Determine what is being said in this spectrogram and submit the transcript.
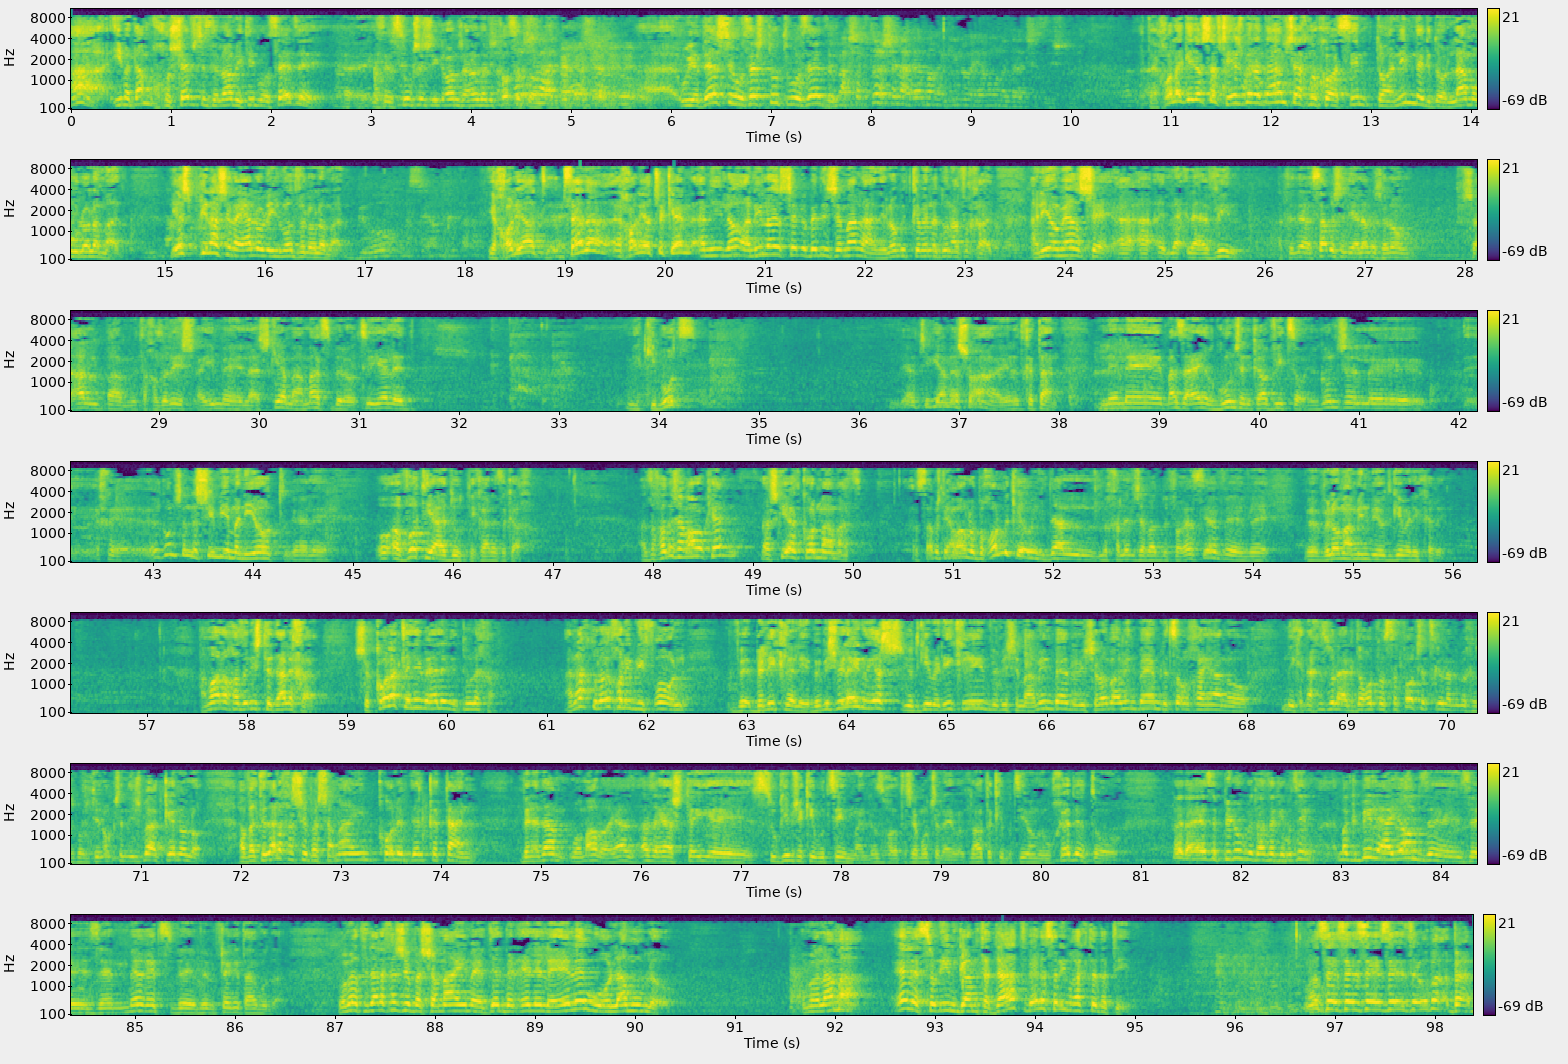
אה, אם אדם חושב שזה לא אמיתי והוא עושה את זה, אה, זה סוג של שיגעון שאני לא יודע לתפוס אותו. אה, הוא יודע שהוא עושה שטות והוא עושה את זה. במחשבתו של האדם הרגיל הוא היה אמור לדעת שזה שטות. אתה יכול להגיד עכשיו שיש בן אדם שאנחנו כועסים, טוענים נגדו, למה הוא לא למד. יש בחינה של היה לו ללמוד ולא למד. יכול להיות, בסדר, יכול להיות שכן. אני לא, אני לא יושב בבית דין שמעלה, אני לא מתכוון לדון אף אחד. אני אומר שלהבין, אתה יודע, סבא שלי עליו השלום שאל פעם את החזון איש, האם אה, להשקיע מאמץ בלהוציא ילד מקיבוץ, ילד שהגיע מהשואה, ילד קטן, מה זה היה ארגון שנקרא ויצו, ארגון של, אה, איך, אה, ארגון של נשים ימניות, כאלה, או אבות יהדות, נקרא לזה ככה. אז החדש אמר לו, כן, להשקיע את כל מאמץ. אז סבא שלי אמר לו, בכל מקרה הוא יגדל מחלל שבת בפרהסיה ולא מאמין בי"ג עיקרים. אמר לו החזון איש, תדע לך, שכל הכללים האלה ניתנו לך. אנחנו לא יכולים לפעול בלי כללים, ובשבילנו יש י"ג עיקרים, ומי שמאמין בהם ומי שלא מאמין בהם, לצורך העניין, או נכניס אולי הגדרות נוספות שצריכים להביא בחשבון, תינוק שנשבע, כן או לא. אבל תדע לך שבשמיים כל הבדל קטן, בן אדם, הוא אמר לו, היה, אז היה שתי אה, סוגים של קיבוצים, אני לא זוכר את השמות שלהם, תנועת הקיבוצים המאוחדת, או לא יודע, איזה פילוג בתנועת הקיבוצים. מקביל להיום זה, זה, זה מרץ ו- ומפלגת העבודה. הוא אומר, תדע לך שבשמיים ההבדל בין אלה לאלה הוא עולם ומלואו. הוא אומר, למה? אלה שונאים גם את הדת, ואלה שונאים רק את הדתיים. זה, זה, זה, זה, זה,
